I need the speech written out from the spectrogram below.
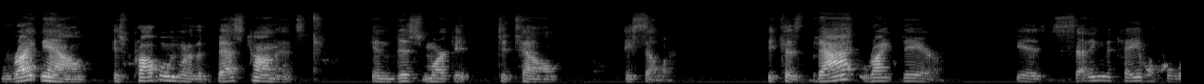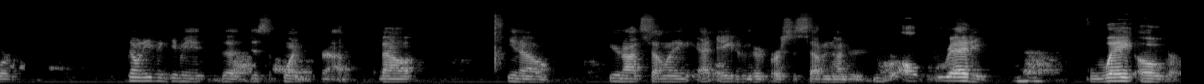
right now is probably one of the best comments in this market to tell a seller. Because that right there is setting the table for don't even give me the disappointment crap about you know you're not selling at 800 versus 700 you're already way over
